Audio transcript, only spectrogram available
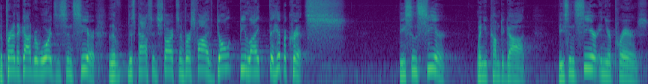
The prayer that God rewards is sincere. The, this passage starts in verse 5 Don't be like the hypocrites. Be sincere when you come to God. Be sincere in your prayers.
